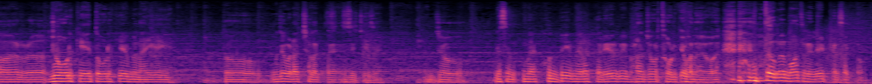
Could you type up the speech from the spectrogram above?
और जोड़ के तोड़ के बनाई गई हैं तो मुझे बड़ा अच्छा लगता है ऐसी चीज़ें जो जैसे मैं खुद भी मेरा करियर भी बड़ा ज़ोर छोड़ के बनाया हुआ है तो मैं बहुत रिलेट कर सकता हूँ।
